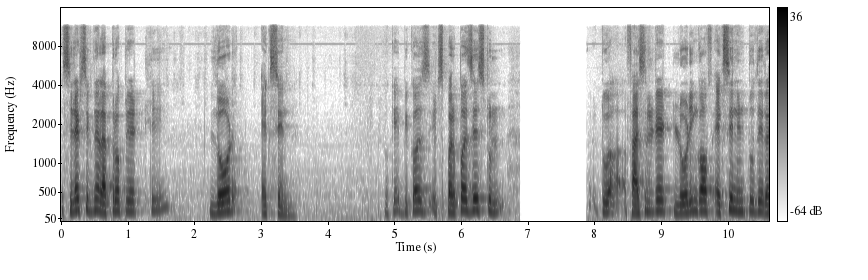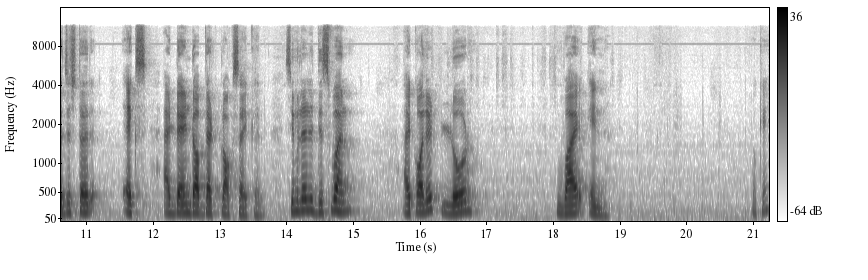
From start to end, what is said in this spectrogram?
select signal appropriately load x in okay, because its purpose is to to facilitate loading of x in into the register x at the end of that clock cycle. Similarly, this one I call it load y in. Okay.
